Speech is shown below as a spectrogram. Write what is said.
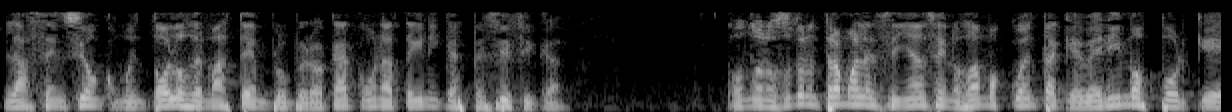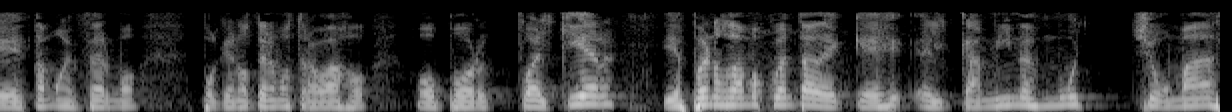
la ascensión, como en todos los demás templos, pero acá con una técnica específica. Cuando nosotros entramos a la enseñanza y nos damos cuenta que venimos porque estamos enfermos, porque no tenemos trabajo o por cualquier, y después nos damos cuenta de que el camino es mucho más,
